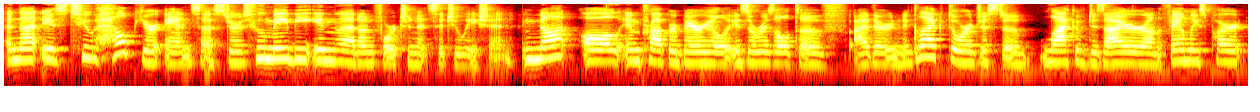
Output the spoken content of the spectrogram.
and that is to help your ancestors who may be in that unfortunate situation. Not all improper burial is a result of either neglect or just a lack of desire on the family's part.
